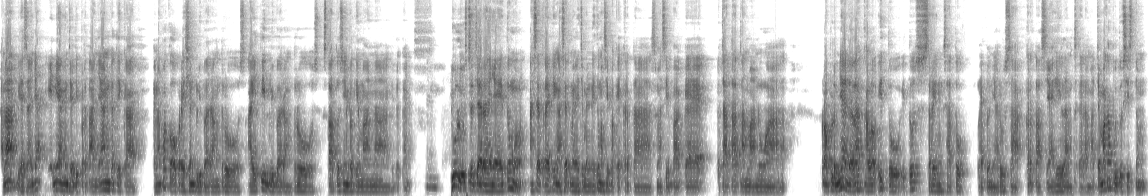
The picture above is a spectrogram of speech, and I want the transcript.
Karena biasanya ini yang menjadi pertanyaan ketika kenapa ke operation beli barang terus, IT beli barang terus, statusnya bagaimana gitu kan. Hmm dulu sejarahnya itu aset tracking, aset manajemen itu masih pakai kertas, masih pakai catatan manual. Problemnya adalah kalau itu itu sering satu labelnya rusak, kertasnya hilang segala macam, maka butuh sistem.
